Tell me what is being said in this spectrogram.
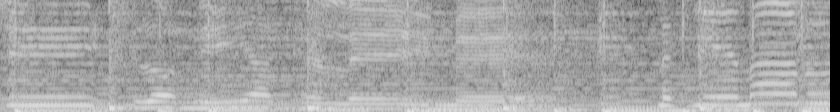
ရှိတော့နေရခလေးမယ်မပြေပါဘူး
